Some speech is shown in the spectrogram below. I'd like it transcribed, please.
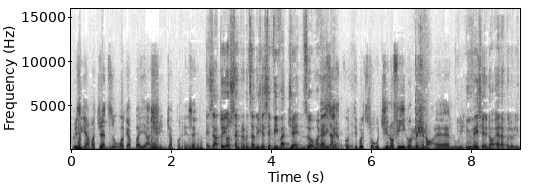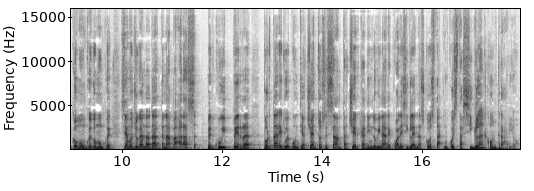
lui si chiama Genzo Wakabayashi in giapponese. Esatto, io ho sempre pensato dicesse viva Genzo, magari per- esatto, tipo il suo cugino figo, invece no, è lui. Invece no, era quello lì. Comunque, comunque, stiamo giocando ad Adna Baras, per cui per portare i tuoi punti a 160 cerca di indovinare quale sigla è nascosta in questa sigla al contrario.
